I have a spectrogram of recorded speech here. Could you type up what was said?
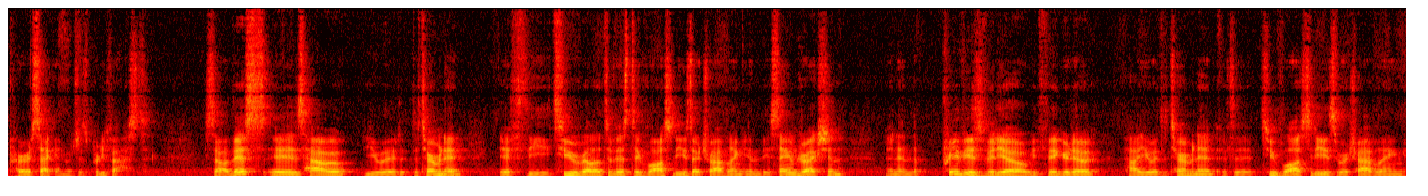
per second, which is pretty fast. So this is how you would determine it if the two relativistic velocities are traveling in the same direction. And in the previous video, we figured out how you would determine it if the two velocities were traveling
